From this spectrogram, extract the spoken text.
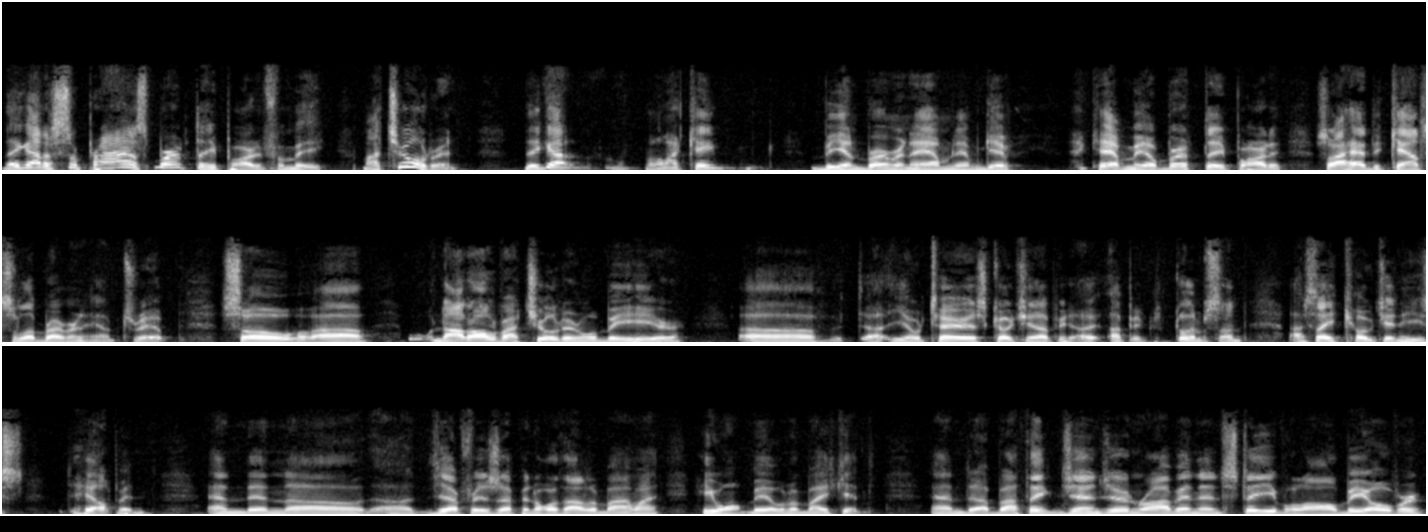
they got a surprise birthday party for me, my children. They got well, I can't be in Birmingham and them give have me a birthday party, so I had to cancel a Birmingham trip. So uh, not all of our children will be here. Uh, uh, you know, Terry is coaching up up at Clemson. I say coaching, he's helping. And then uh, uh, Jeffrey is up in North Alabama. He won't be able to make it. And uh, but I think Ginger and Robin and Steve will all be over.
